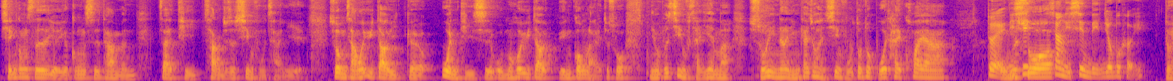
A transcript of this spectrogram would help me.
前公司有一个公司，他们在提倡就是幸福产业，所以我们常会遇到一个问题是，我们会遇到员工来就说：“你们不是幸福产业吗？所以呢，你应该就很幸福，动作不会太快啊。”对，我们说你像你姓林就不可以。对，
